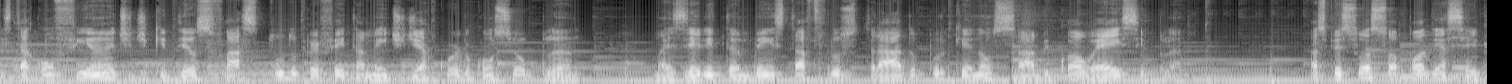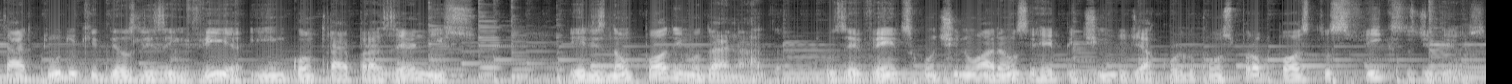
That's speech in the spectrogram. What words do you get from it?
está confiante de que Deus faz tudo perfeitamente de acordo com seu plano, mas ele também está frustrado porque não sabe qual é esse plano. As pessoas só podem aceitar tudo que Deus lhes envia e encontrar prazer nisso. Eles não podem mudar nada. Os eventos continuarão se repetindo de acordo com os propósitos fixos de Deus.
